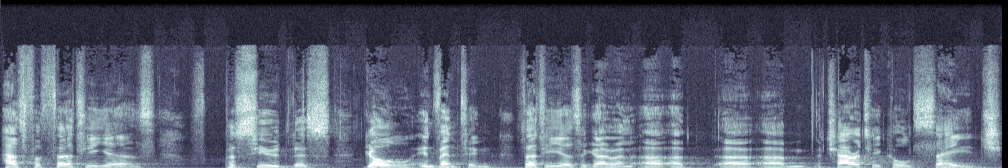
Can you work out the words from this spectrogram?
has for 30 years pursued this goal, inventing 30 years ago an, uh, a, um, a charity called SAGE,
